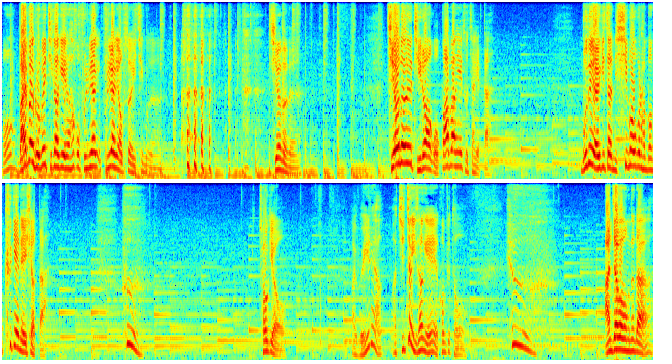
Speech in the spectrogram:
어? 말만 로맨틱하게 하고 분량, 분량이 없어 이 친구는. 지연호는. 지연호를 뒤로 하고 꽈방에 도착했다. 문을 열기 전 심호흡을 한번 크게 내쉬었다. 후. 저기요 아 왜 이래 아, 아 진짜 이상해 컴퓨터 휴 안 잡아먹는다.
